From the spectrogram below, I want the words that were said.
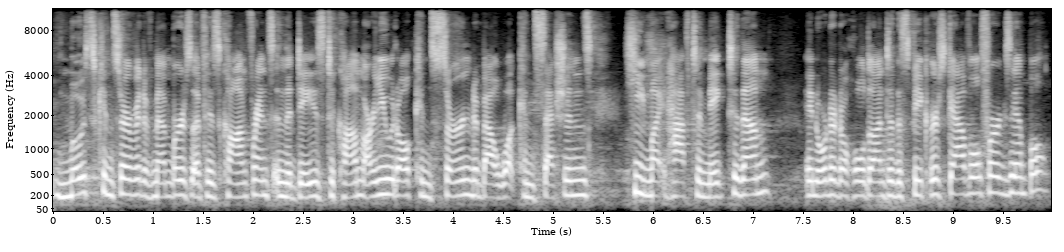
most conservative members of his conference in the days to come? Are you at all concerned about what concessions he might have to make to them in order to hold on to the speaker's gavel, for example?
